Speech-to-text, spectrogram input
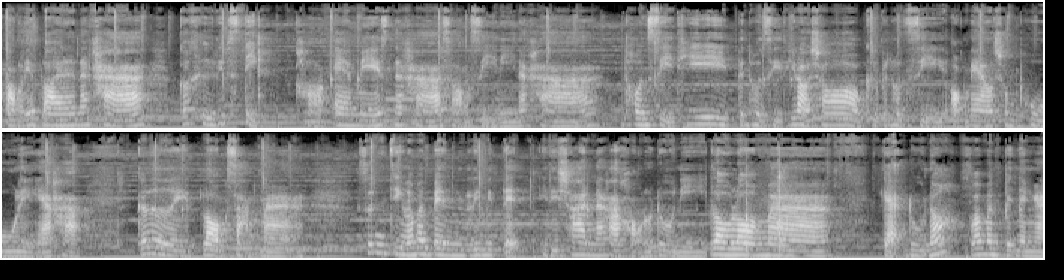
ก็แกะกล่องเรียบร้อยแล้วนะคะ ก็คือลิปสติกของ Air m a z นะคะสองสีนี้นะคะ โทนสีที่เป็นโทนสีที่เราชอบ คือเป็นโทนสีออกแนวชมพูอะไรอย่างเงี้ยค่ะ ก็เลยลองสั่งมา ซึ่งจริงๆแล้วมันเป็น limited edition นะคะของฤดูนี้ เราลองมาแกะดูเนาะว่ามันเป็นยังไง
